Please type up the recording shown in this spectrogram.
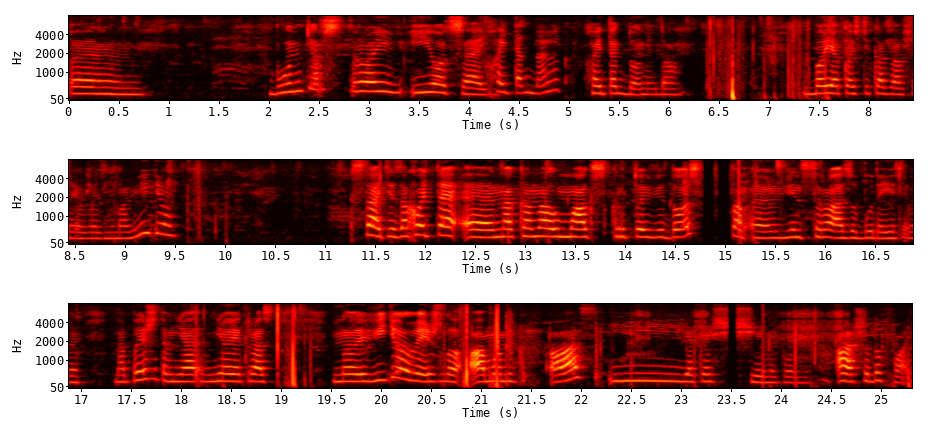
Ем, бункер строїв і оцей. Хай так домик. Хай так домик, да. Бо я Кості казав, що я вже знімав відео. Кстати, заходьте е, на канал Макс Крутой Відос. Там е, він сразу буде, якщо ви напишете. В нього, в нього якраз нове відео вийшло Among Us і якесь ще не пам'ятаю. А, Shadow Fight.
